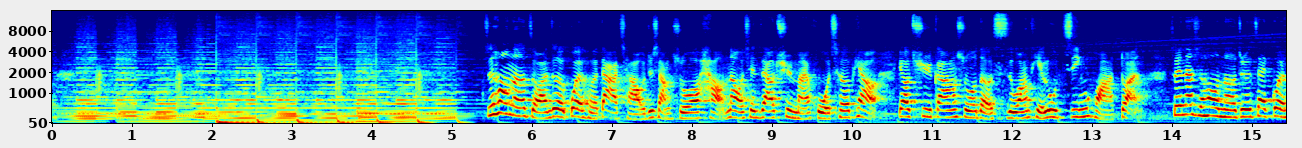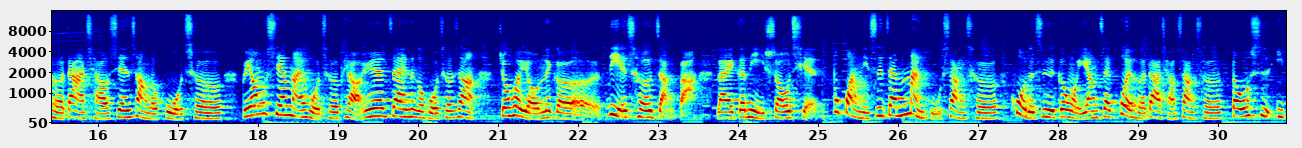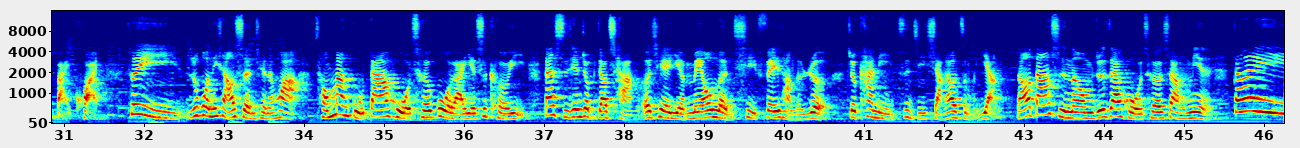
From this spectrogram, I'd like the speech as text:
之后呢，走完这个贵河大桥，我就想说，好，那我现在要去买火车票，要去刚刚说的死亡铁路精华段。所以那时候呢，就是在贵河大桥先上了火车，不用先买火车票，因为在那个火车上就会有那个列车长吧，来跟你收钱。不管你是在曼谷上车，或者是跟我一样在贵河大桥上车，都是一百块。所以，如果你想要省钱的话，从曼谷搭火车过来也是可以，但时间就比较长，而且也没有冷气，非常的热，就看你自己想要怎么样。然后当时呢，我们就是在火车上面，大概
